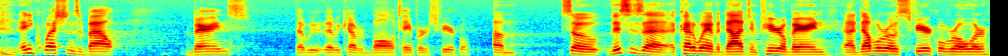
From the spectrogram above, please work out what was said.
Any questions about bearings that we, that we covered, ball, taper, spherical? Um, so this is a, a, cutaway of a Dodge Imperial bearing, a double row spherical roller.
